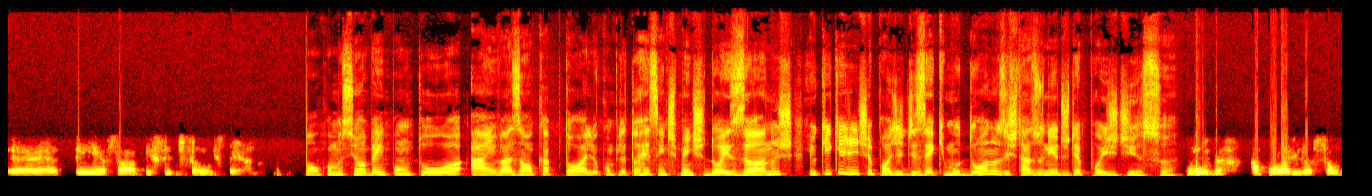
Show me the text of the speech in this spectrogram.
é, tem essa percepção externa. Bom, como o senhor bem pontuou, a invasão ao Capitólio completou recentemente dois anos. E o que, que a gente pode dizer que mudou nos Estados Unidos depois disso? Muda a polarização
